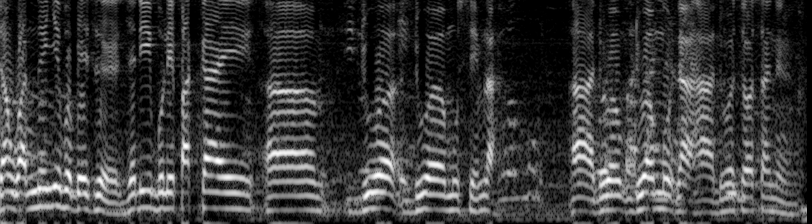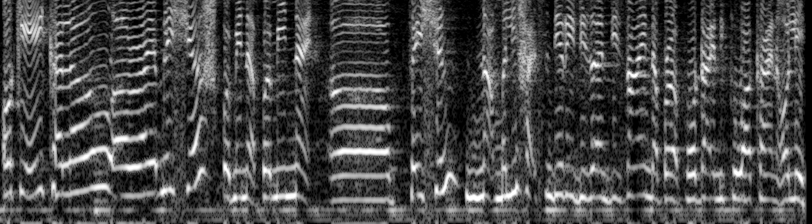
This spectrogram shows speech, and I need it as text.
Dan warnanya berbeza. Jadi boleh pakai uh, dua dua musim lah. Dua mood. Ah dua dua mood lah, ha, dua suasana. Okey, kalau uh, rakyat Malaysia, peminat-peminat uh, fashion nak melihat sendiri desain-desain dan produk-produk yang dikeluarkan oleh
